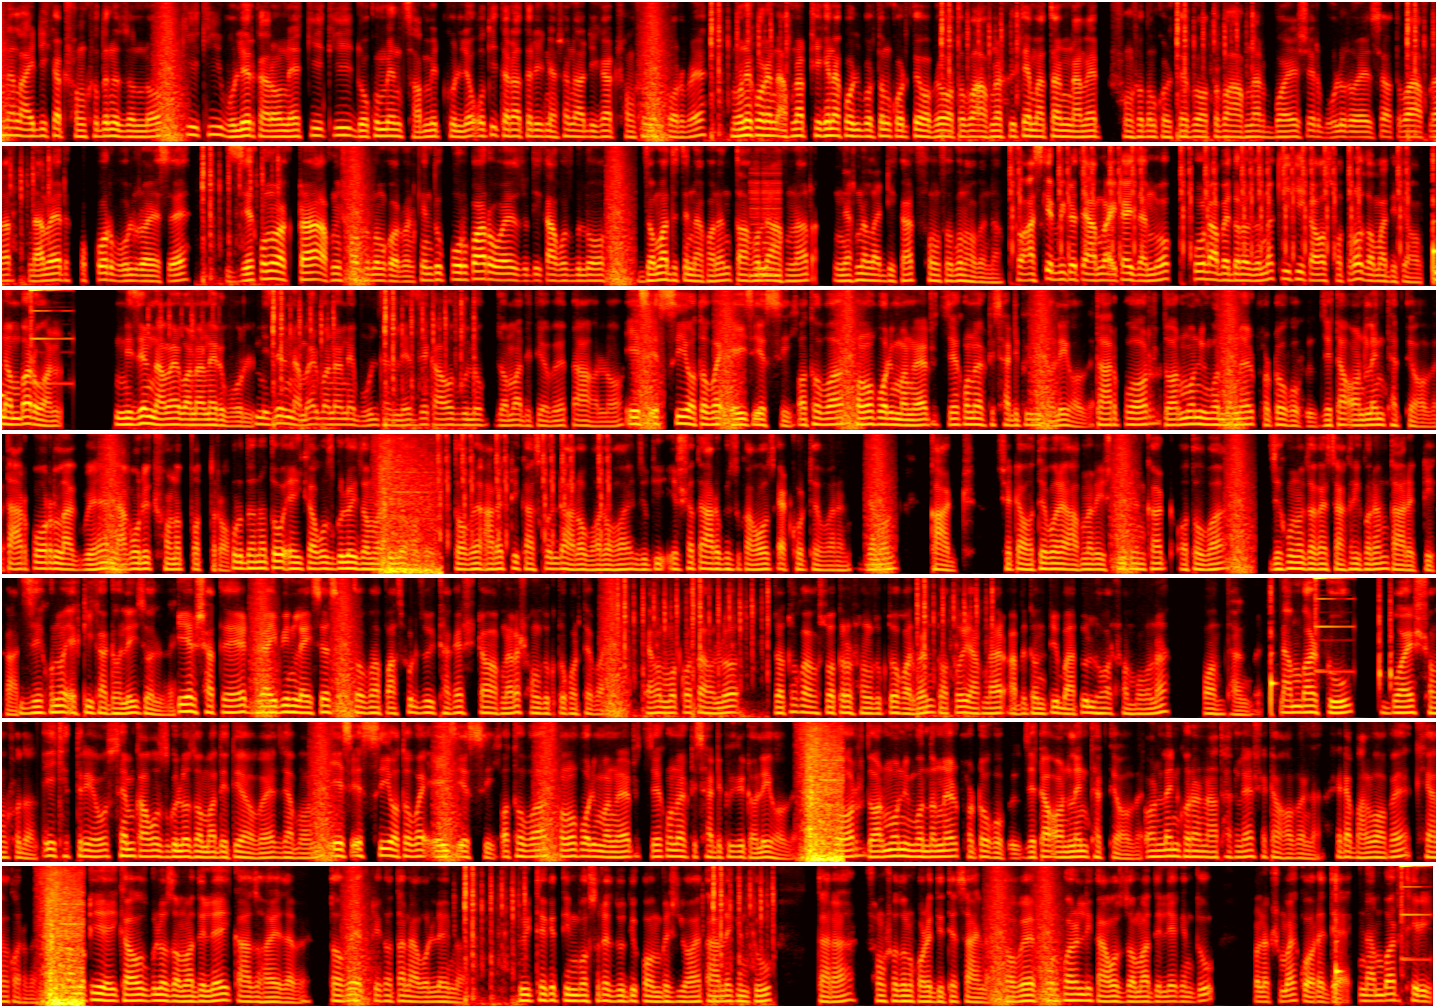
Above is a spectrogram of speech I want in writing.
National ID card সংশোধনের জন্য কি কি ভুলের কারণে কি কি ডকুমেন্ট সাবমিট করলে অতি তাড়াতাড়ি ন্যাশনাল আইডি কার্ড সংশোধন করবে? মনে করেন আপনার ঠিকানা পরিবর্তন করতে হবে অথবা আপনার পিতা মাতার নামের সংশোধন করতে হবে অথবা আপনার বয়সের ভুল রয়েছে অথবা আপনার নামের অক্ষর ভুল রয়েছে। যে কোনো একটা আপনি সংশোধন করবেন। কিন্তু প্রপার ওয়ে যদি কাগজগুলো জমা দিতে না পারেন তাহলে আপনার ন্যাশনাল আইডি কার্ড সংশোধন হবে না। তো আজকের ভিডিওতে আমরা এটাই জানব কোন আবেদনের জন্য কি কি কাগজপত্র জমা দিতে হবে। নাম্বার ওয়ান নিজের নামের বানানের ভুল। নিজের নামের বানানে ভুল থাকলে যে কাগজগুলো জমা দিতে হবে তা হলো এসএসসি অথবা এইচএসসি অথবা সমপরিমাণের যে কোনো একটি সার্টিফিকেট হলেই হবে। তারপর ধর্ম নিবন্ধনের ফটোকপি যেটা অনলাইন থাকতে হবে। তারপর লাগবে নাগরিক সনদপত্র। প্রধানত এই কাগজগুলোই জমা দিলে হবে। তবে আরেকটি কাজ করলে আরও ভালো হয়, যদি এর সাথে আরও কিছু কাগজ অ্যাড করতে পারেন। যেমন কার্ড সেটা হতে পারে আপনার স্টুডেন্ট কার্ড অথবা যে কোনো জায়গায় চাকরি করেন, তার একটি কার্ড। যে কোনো একটি কার্ড হলেই চলবে। এর সাথে ড্রাইভিং লাইসেন্স অথবা পাসপোর্ট যদি থাকে, সেটাও আপনারা সংযুক্ত করতে পারেন। এখন মোট কথা হলো, যত কাগজপত্র সংযুক্ত করবেন, ততই আপনার আবেদনটি বাতিল হওয়ার সম্ভাবনা কম থাকবে। নাম্বার টু বয়স সংশোধন। এই ক্ষেত্রেও সেম কাগজগুলো জমা দিতে হবে, যেমন এসএসসি অথবা এইচএসসি অথবা সমপরিমাণের যে কোনো একটি সার্টিফিকেট হলেই হবে। তারপর ধর্ম নিবন্ধনের ফটোকপি যেটা অনলাইন থাকতে হবে। অনলাইন করা না থাকলে সেটা হবে না, সেটা ভালোভাবে খেয়াল করবে মোটামুটি এই কাগজগুলো জমা দিলেই কাজ হয়ে যাবে, তবে একটি কথা না বললেই নয়। দুই থেকে তিন বছরের যদি কম বেশি হয়, তাহলে কিন্তু তারা সংশোধন করে দিতে চায় না। তবে প্রপারলি কাগজ জমা দিলে কিন্তু অনেক সময় করে দেয়। নাম্বার থ্রি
